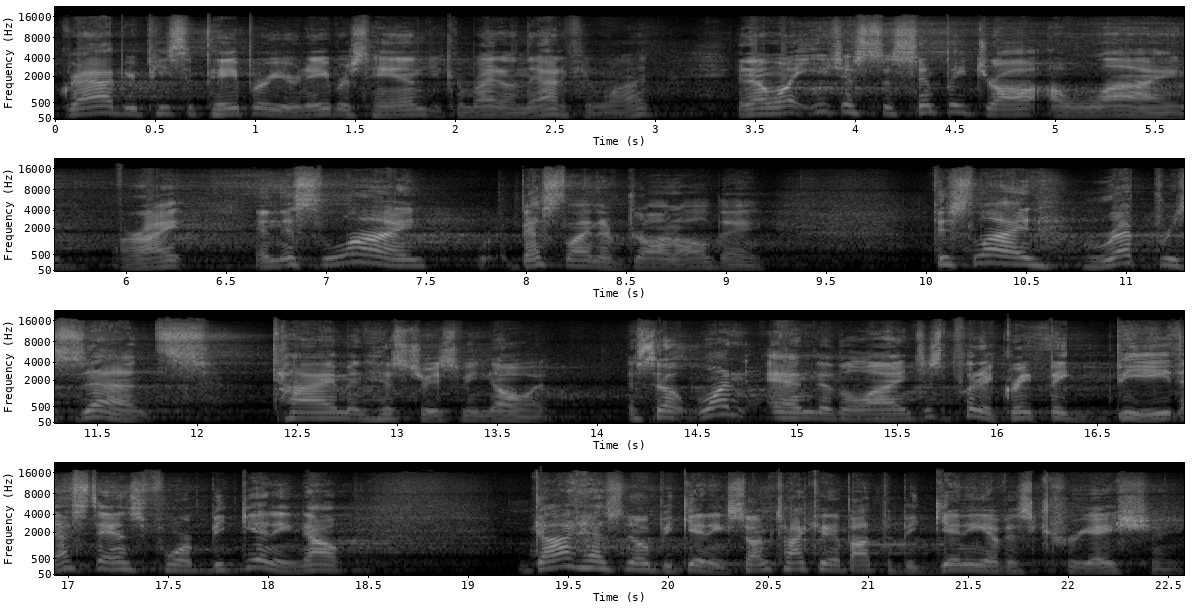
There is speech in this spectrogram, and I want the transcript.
grab your piece of paper, your neighbor's hand. You can write on that if you want. And I want you just to simply draw a line, all right? And this line, best line I've drawn all day, this line represents time and history as we know it. And so, at one end of the line, just put a great big B. That stands for beginning. Now, God has no beginning. So, I'm talking about the beginning of his creation.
